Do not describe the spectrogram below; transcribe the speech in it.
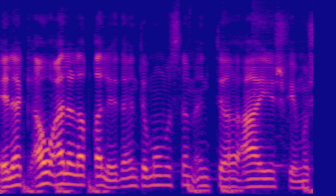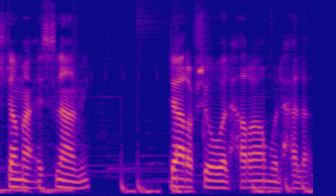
إلك أو على الأقل إذا أنت مو مسلم أنت عايش في مجتمع إسلامي تعرف شو هو الحرام والحلال.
